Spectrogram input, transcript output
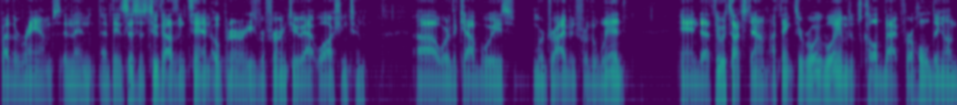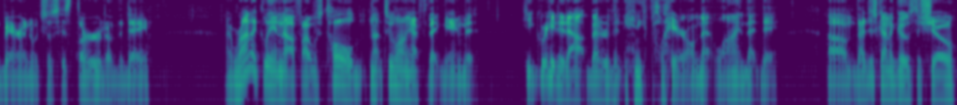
by the Rams, and then I think this is 2010 opener he's referring to at Washington, uh, where the Cowboys were driving for the win and uh, threw a touchdown. I think to Roy Williams. It was called back for a holding on Barron, which was his third of the day. Ironically enough, I was told not too long after that game that he graded out better than any player on that line that day. Um, that just kind of goes to show,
